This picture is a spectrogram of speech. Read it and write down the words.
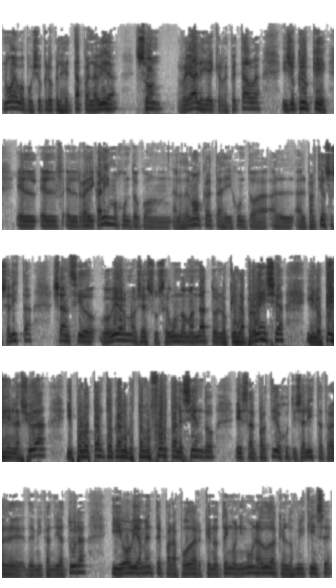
nuevo, pues yo creo que las etapas en la vida son reales y hay que respetarlas. Y yo creo que el, el, radicalismo junto con a los demócratas y junto al, al, Partido Socialista ya han sido gobierno, ya es su segundo mandato en lo que es la provincia y lo que es en la ciudad. Y por lo tanto acá lo que estamos fortaleciendo es al Partido Justicialista a través de, mi candidatura y obviamente para poder, que no tengo ninguna duda que en el 2015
